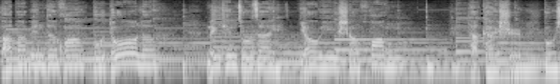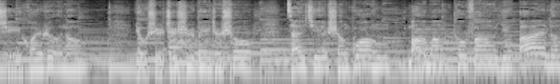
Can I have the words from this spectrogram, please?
爸爸变得话不多了，每天坐在摇椅上晃。他开始不喜欢热闹，有时只是背着手在街上逛。妈妈头发也白了，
